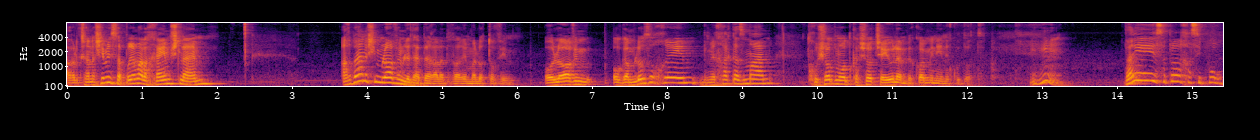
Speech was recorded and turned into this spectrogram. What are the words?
אבל כשאנשים מספרים על החיים שלהם, הרבה אנשים לא אוהבים לדבר על הדברים הלא טובים. או לא אוהבים, או גם לא זוכרים במרחק הזמן תחושות מאוד קשות שהיו להם בכל מיני נקודות. ואני אספר לך סיפור.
